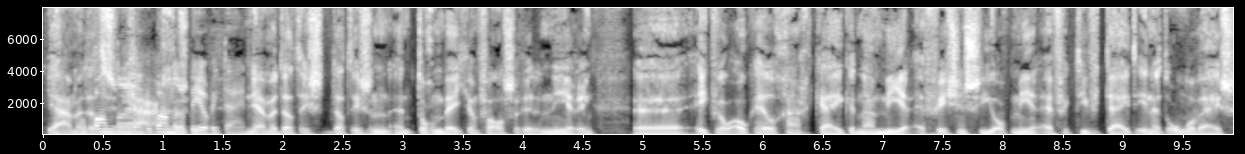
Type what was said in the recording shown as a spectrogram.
Ja, maar op, dat, andere, ja, op andere prioriteiten. Ja, maar dat is, dat is een, een, toch een beetje een valse redenering. Uh, ik wil ook heel graag kijken naar meer efficiëntie of meer effectiviteit in het onderwijs.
